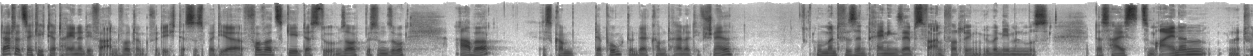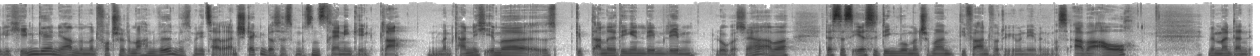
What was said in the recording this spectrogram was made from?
da hat tatsächlich der Trainer die Verantwortung für dich, dass es bei dir vorwärts geht, dass du umsorgt bist und so. Aber es kommt der Punkt und der kommt relativ schnell, wo man für sein Training Selbstverantwortung übernehmen muss. Das heißt, zum einen natürlich hingehen, ja, wenn man Fortschritte machen will, muss man die Zeit reinstecken, das heißt, man muss ins Training gehen, klar. Man kann nicht immer, es gibt andere Dinge im Leben, Leben, logisch, ja, aber das ist das erste Ding, wo man schon mal die Verantwortung übernehmen muss. Aber auch, wenn man dann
